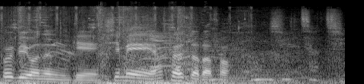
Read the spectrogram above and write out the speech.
토르비온은 이게 심해 학살자라서. 동시 처치.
